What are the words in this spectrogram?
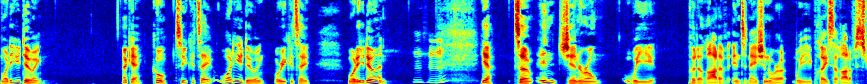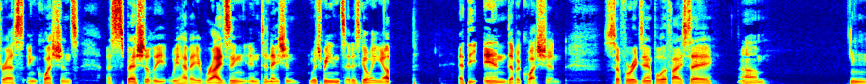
What are you doing? Okay, cool. So you could say, What are you doing? Or you could say, What are you doing? Mm-hmm. Yeah. So in general, we put a lot of intonation or we place a lot of stress in questions, especially we have a rising intonation, which means it is going up at the end of a question. So for example, if I say, um, hmm,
